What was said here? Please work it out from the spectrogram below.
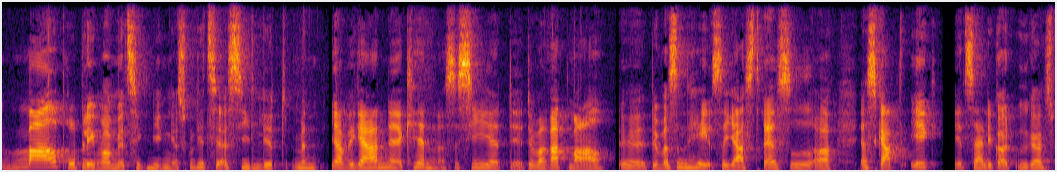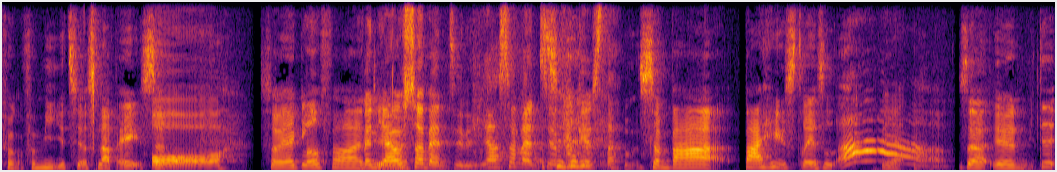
meget problemer med teknikken. Jeg skulle lige til at sige lidt, men jeg vil gerne erkende og så sige, at det, det var ret meget. Øh, det var sådan helt, så jeg er stresset, og jeg skabte ikke et særligt godt udgangspunkt for Mie til at slappe af selv. Åh, Så jeg er glad for, at... men jeg er jo øh, så vant til det. Jeg er så vant til at få gæster. som bare, bare er helt stresset. Ah! Ja. Så øh, det,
